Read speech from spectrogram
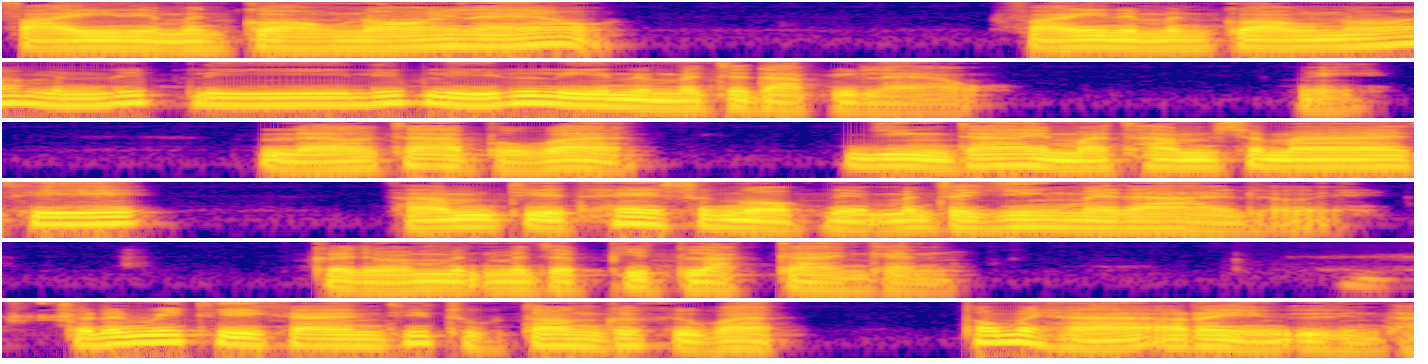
ไฟเนี่ยมันกองน้อยแล้ว ไฟเนี่ยมันกองน้อยมันริบลีริบลีริบลีเนี่ยมันจะดับอยู่แล้ว นี่แล้วถ้าบอกว่า ยิ่งได้มาทำสมาธิทำจิตให้สงบเนี่ยมันจะยิ่งไม่ได้เลย ก็จะมันมันจะผิดหลักการกัน เพราะฉะนั้นวิธีการที่ถูกต้องก็คือว่าต้องไปหาอะไรอย่างอื่นท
